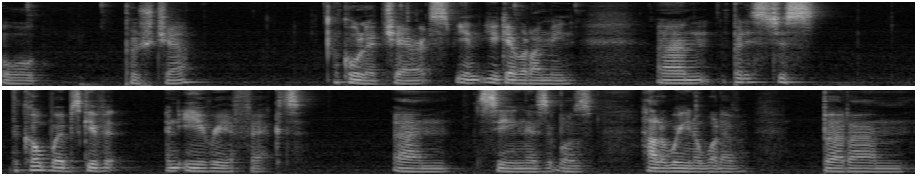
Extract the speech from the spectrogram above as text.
or pushchair. I call it a chair, it's, you, you get what I mean. Um, but it's just the cobwebs give it an eerie effect, um, seeing as it was Halloween or whatever. But um,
